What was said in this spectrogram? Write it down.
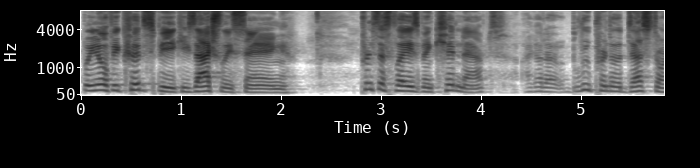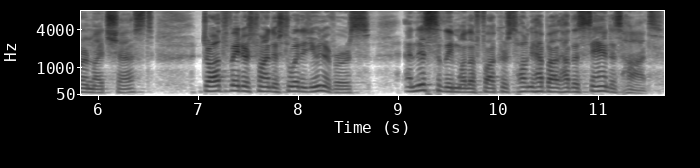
but you know, if he could speak, he's actually saying, Princess Leia's been kidnapped. I got a blueprint of the Death Star in my chest. Darth Vader's trying to destroy the universe. And this silly motherfucker's talking about how the sand is hot.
